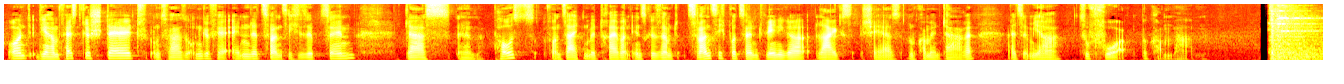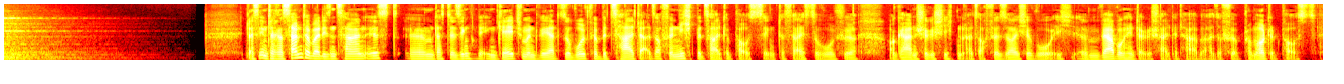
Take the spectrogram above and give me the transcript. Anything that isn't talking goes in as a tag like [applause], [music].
Und die haben festgestellt, und zwar so ungefähr Ende 2017, dass ähm, Posts von Seitenbetreibern insgesamt 20 Prozent weniger Likes, Shares und Kommentare als im Jahr zuvor bekommen haben. Das Interessante bei diesen Zahlen ist, ähm, dass der sinkende Engagement-Wert sowohl für bezahlte als auch für nicht bezahlte Posts sinkt. Das heißt sowohl für organische Geschichten als auch für solche, wo ich ähm, Werbung hintergeschaltet habe, also für Promoted Posts.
